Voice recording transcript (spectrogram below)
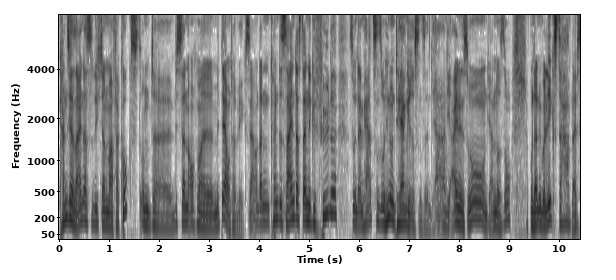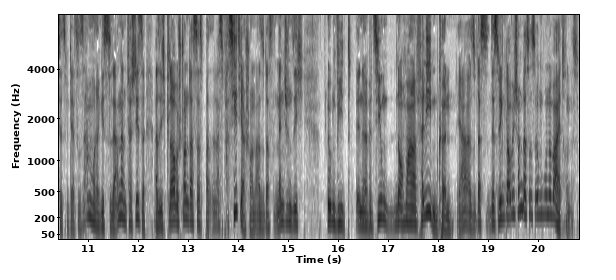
kann es ja sein, dass du dich dann mal verguckst und äh, bist dann auch mal mit der unterwegs, ja, und dann könnte es sein, dass deine Gefühle so in deinem Herzen so hin und her gerissen sind, ja, die eine ist so und die andere so. Und dann überlegst du, ah, bleibst du jetzt mit der zusammen oder gehst du der anderen, verstehst du? Also ich glaube schon, dass das, das passiert ja schon, also dass Menschen sich irgendwie in einer Beziehung nochmal verlieben können, ja, also das, deswegen glaube ich schon, dass es irgendwo eine Wahrheit drin ist.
